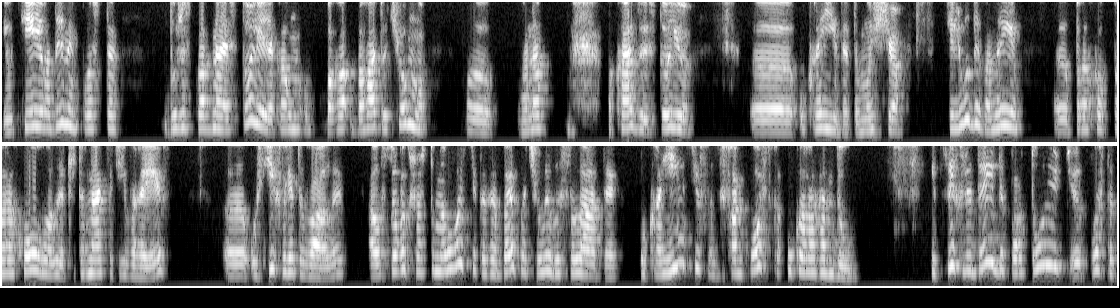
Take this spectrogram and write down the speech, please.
І у цієї родини просто дуже складна історія, яка багато чому е, вона показує історію е, України, тому що ці люди вони е, пораховували 14 євреїв, усіх врятували. А у 46-му році КГБ почали висилати українців з Франковська у Караганду. І цих людей депортують просто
